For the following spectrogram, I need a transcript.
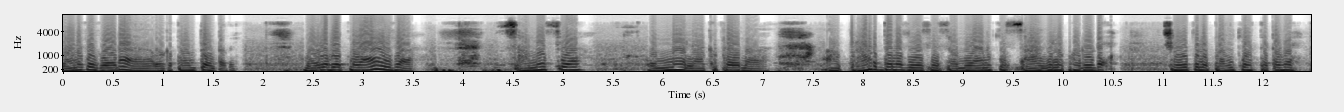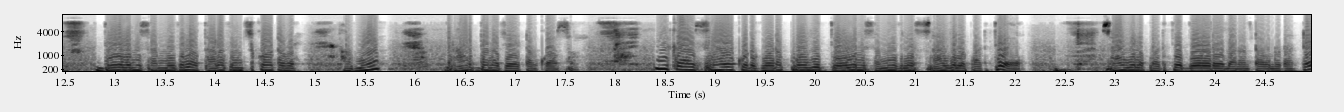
మనకి కూడా ఒక తంతు ఉంటుంది. మొదలుపెట్టినవా ఇక? సమస్య ఉన్నా లేకపోయినా ఆ ప్రార్థన చేసే సమయానికి సాగిల పరుడే చేతులు పైకెత్తటమే దేవుని సన్నిధిలో తల దించుకోవటమే ఆమె ప్రార్థన చేయటం కోసం. ఇక సేవకుడు కూడా పోయి దేవుని సన్నిధిలో సాగిల పడితే సాగిల పడితే దేవుడు ఏమనంటా ఉన్నాడంటే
